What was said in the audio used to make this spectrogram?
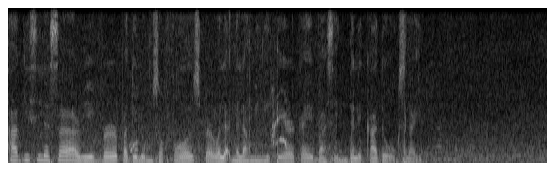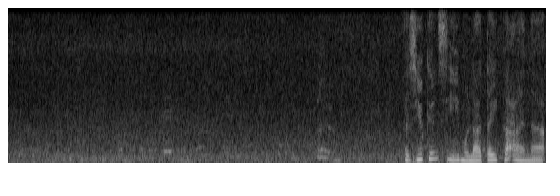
agi sila sa river padulong sa falls pero wala na lang mini dare kay basin delikado og slide. As you can see, mulatay ka ana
